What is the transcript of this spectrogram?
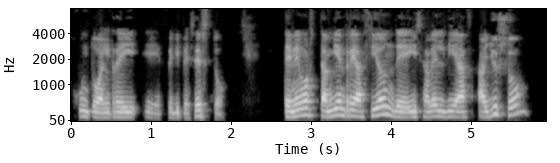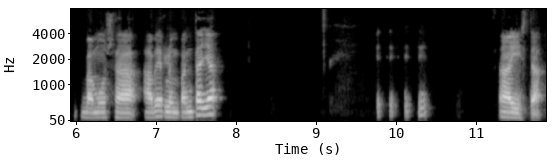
junto al rey eh, Felipe VI. Tenemos también reacción de Isabel Díaz Ayuso. Vamos a, verlo en pantalla. Ahí está.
